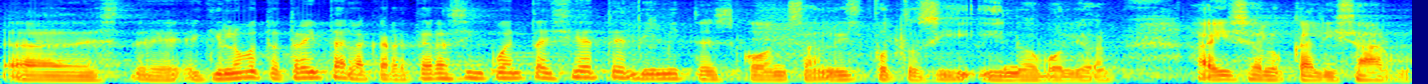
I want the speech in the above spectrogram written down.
este, el kilómetro 30 de la carretera 57, límites con San Luis Potosí y Nuevo León. Ahí se localizaron.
